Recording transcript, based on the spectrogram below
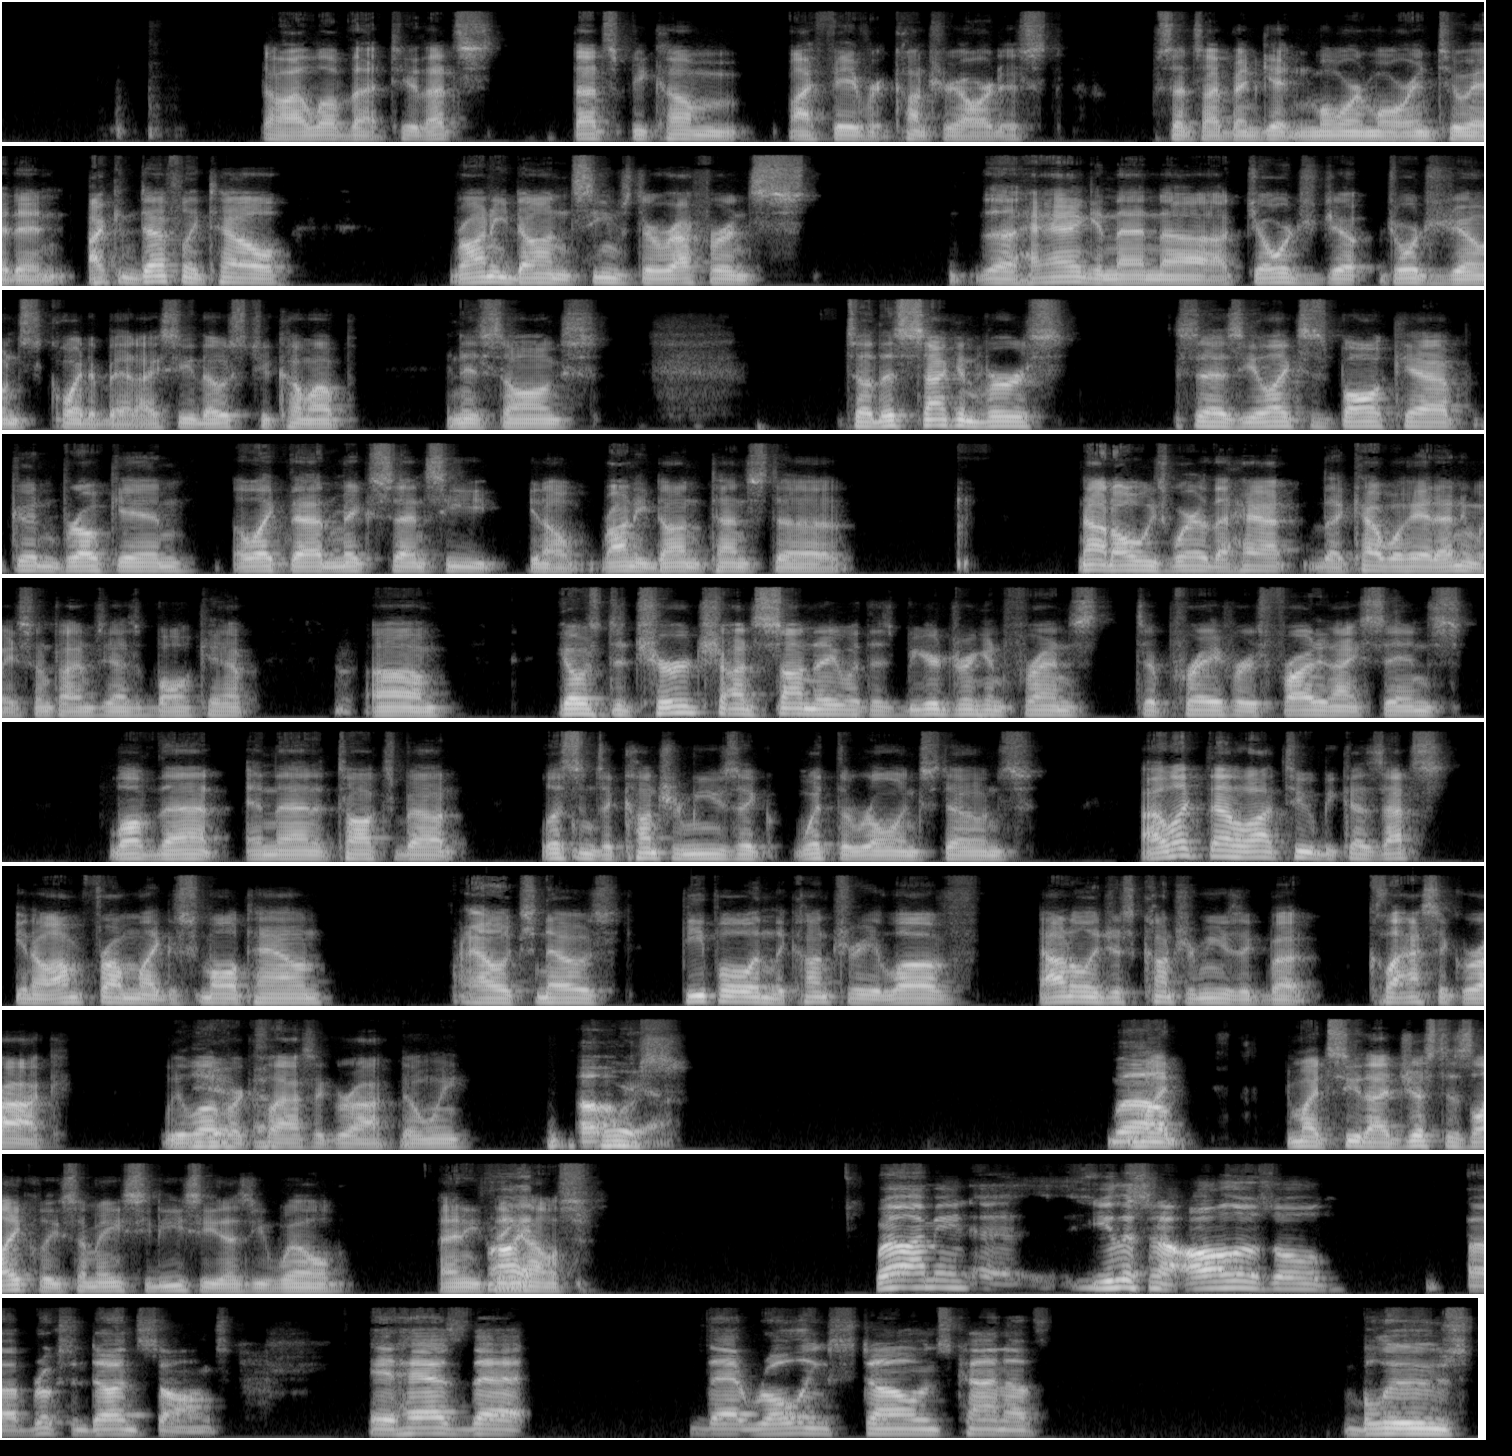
Oh, I love that too. That's that's become my favorite country artist since I've been getting more and more into it, and I can definitely tell Ronnie Dunn seems to reference the Hag and then uh, George jo- George Jones quite a bit. I see those two come up in his songs. So this second verse says he likes his ball cap good and broken. I like that. It makes sense. He, you know, Ronnie Dunn tends to not always wear the hat, the cowboy hat anyway. Sometimes he has a ball cap. Um, goes to church on Sunday with his beer drinking friends to pray for his Friday night sins. Love that. And then it talks about listen to country music with the Rolling Stones. I like that a lot too because that's, you know, I'm from like a small town. Alex knows people in the country love not only just country music, but classic rock. We love yeah. our classic rock, don't we? Of oh, course. Yeah. Well, you might, you might, see that just as likely some ACDC as you will anything right. else. Well, I mean, uh, you listen to all those old uh, Brooks and Dunn songs. It has that that Rolling Stones kind of blues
